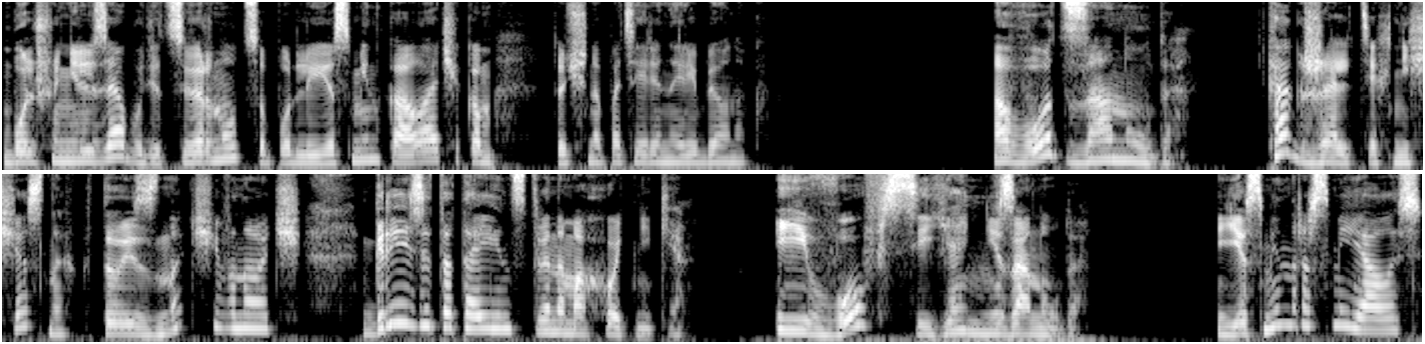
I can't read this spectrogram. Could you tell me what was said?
Больше нельзя будет свернуться подле Ясмин калачиком, точно потерянный ребенок. А вот зануда. Как жаль тех несчастных, кто из ночи в ночь грезит о таинственном охотнике. И вовсе я не зануда. Ясмин рассмеялась.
